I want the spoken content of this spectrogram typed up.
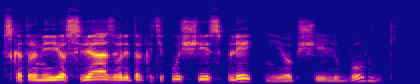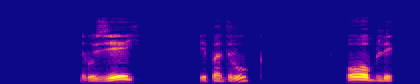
с которыми ее связывали только текущие сплетни и общие любовники друзей и подруг, облик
